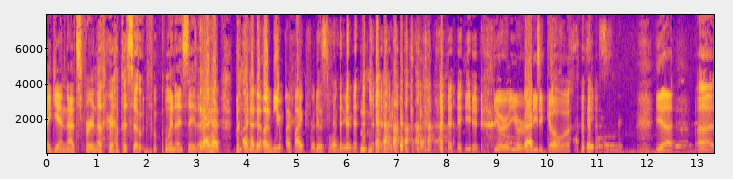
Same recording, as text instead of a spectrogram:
Again, that's for another episode when I say that. But I had I had to unmute my mic for this one, dude. you, you're you're ready to, to go. yeah, uh,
